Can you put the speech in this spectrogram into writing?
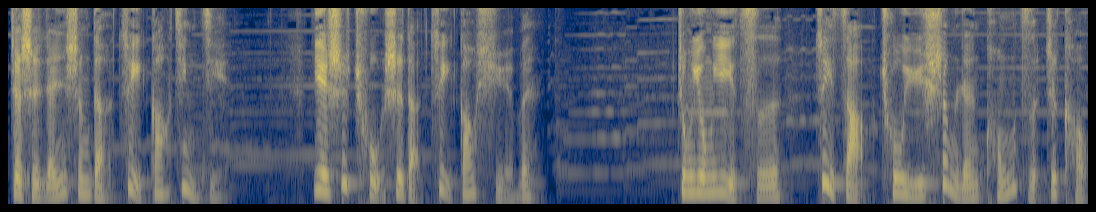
这是人生的最高境界，也是处世的最高学问。中庸一词最早出于圣人孔子之口。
